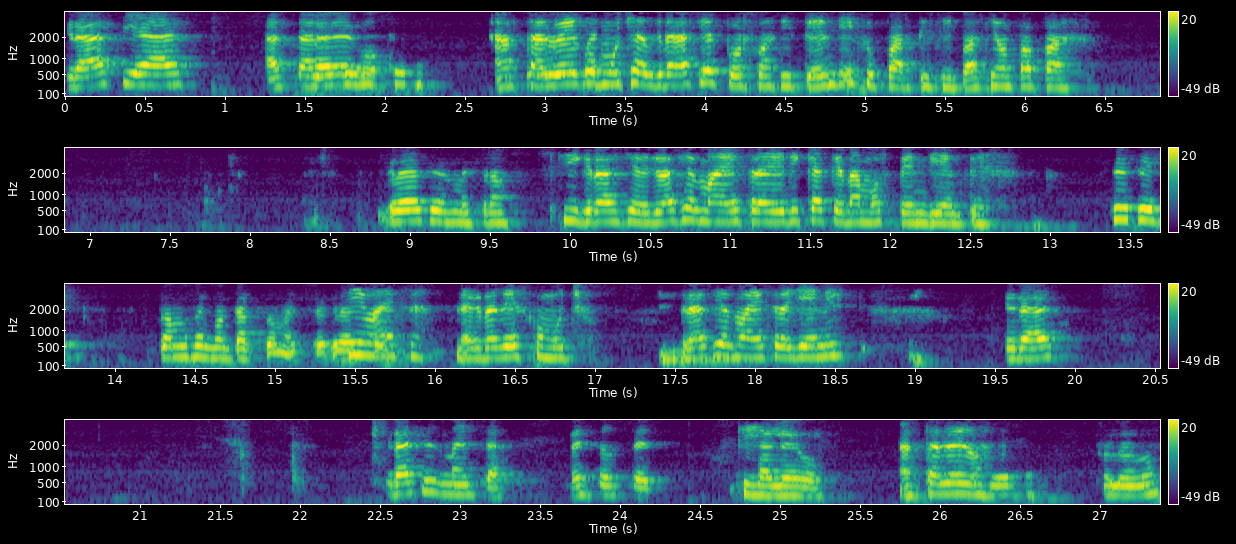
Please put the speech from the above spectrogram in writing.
Gracias. Hasta luego. Hasta luego. Muchas gracias por su asistencia y su participación, papás. Gracias, maestra. Sí, gracias. Gracias, maestra Erika. Quedamos pendientes. Sí, sí. Estamos en contacto, maestra. Gracias. Sí, maestra, le agradezco mucho. Gracias, maestra Jenny. Gracias. Gracias, maestra. Gracias a usted. Hasta luego. Hasta luego. Hasta luego.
